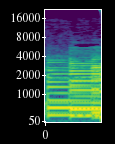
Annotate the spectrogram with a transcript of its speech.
The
